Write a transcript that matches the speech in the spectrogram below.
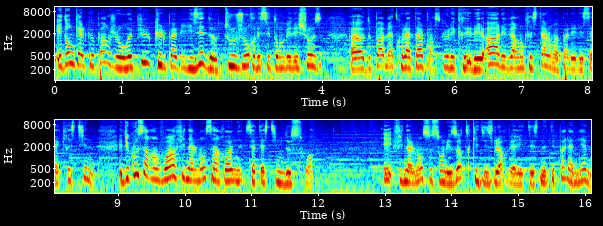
Et donc, quelque part, j'aurais pu culpabiliser de toujours laisser tomber les choses. Euh, de pas mettre la table parce que les, les, ah, les verres en cristal, on va pas les laisser à Christine. Et du coup, ça renvoie, finalement, ça rogne cette estime de soi. Et finalement, ce sont les autres qui disent leur vérité. Ce n'était pas la mienne.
